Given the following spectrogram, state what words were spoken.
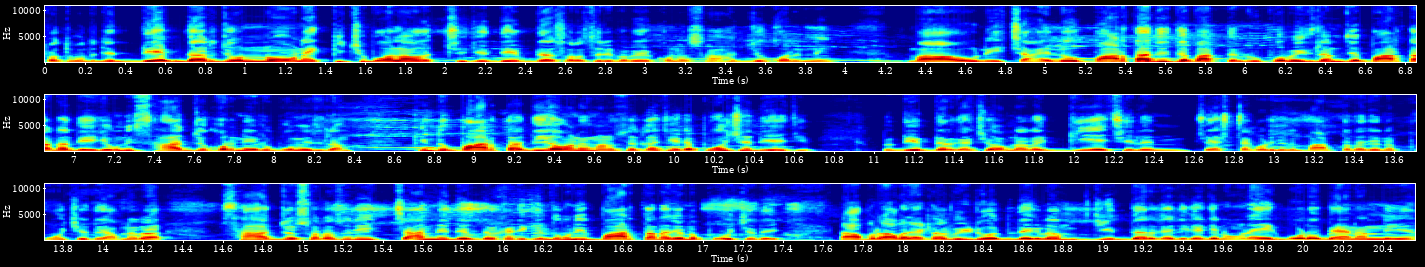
প্রথমত যে দেবদার জন্য অনেক কিছু বলা হচ্ছে, যে দেবদা সরাসরিভাবে কোনো সাহায্য করেনি বা উনি চাইলেও বার্তা দিতে পারতেন। রূপম ইসলাম যে বার্তাটা দিয়েছে, উনি সাহায্য করেনি রূপম ইসলাম, কিন্তু বার্তা দিয়ে অনেক মানুষের কাছে এটা পৌঁছে দিয়েছে। তো দেবদার কাছেও আপনারা গিয়েছিলেন, চেষ্টা করেছিলেন বার্তাটা যেন পৌঁছে দেয়। আপনারা সাহায্য সরাসরি চাননি দেবদার কাছে, কিন্তু উনি বার্তাটা যেন পৌঁছে দেয়। তারপর আবার একটা ভিডিওতে দেখলাম, জিদ্দার কাছে গেছেন অনেক বড় ব্যানার নিয়ে।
